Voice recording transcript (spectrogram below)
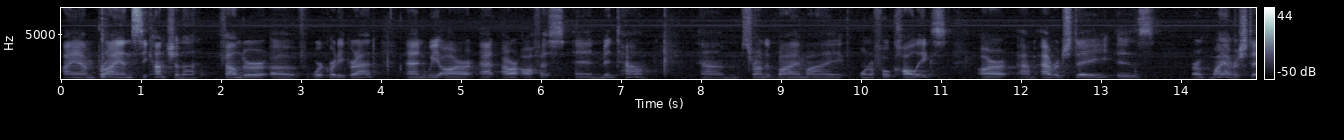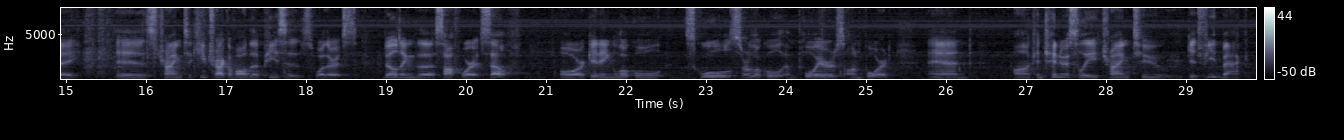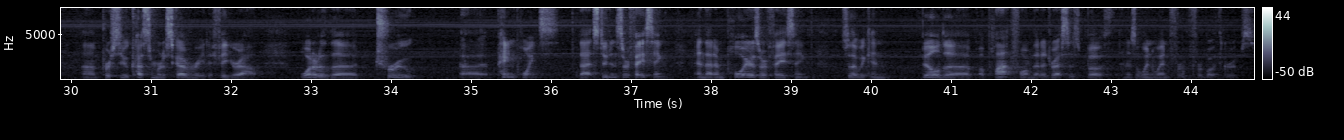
I am Brian Srikanchana, founder of WorkReadyGrad, and we are at our office in Midtown, um, surrounded by my wonderful colleagues. Our um, average day is, or my average day is trying to keep track of all the pieces, whether it's building the software itself or getting local schools or local employers on board and uh, continuously trying to get feedback, um, pursue customer discovery to figure out what are the true uh, pain points that students are facing and that employers are facing so that we can build a, a platform that addresses both and is a win-win for, for both groups.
